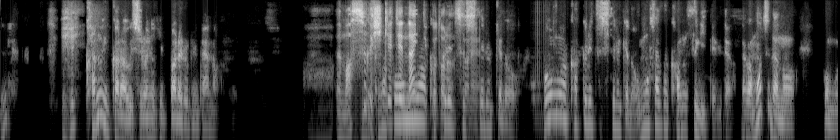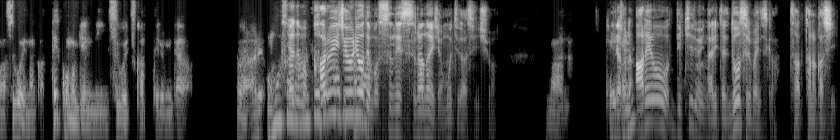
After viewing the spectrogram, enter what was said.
え？え？軽いから後ろに引っ張れるみたいな。まっすぐ引けてないってことなんですそのフォームは確立してかね。るけど、フォームは確立してるけど、重さが軽すぎてみたいな。だから、持田のフォームはすごいなんか、テコの原理にすごい使ってるみたいな。だから、あれ、重さいやでも軽い重量でも。もすねすらないじゃん、持田選手は。まあな、経だから験あれをできるようになりたい。どうすればいいですか？た田中氏。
